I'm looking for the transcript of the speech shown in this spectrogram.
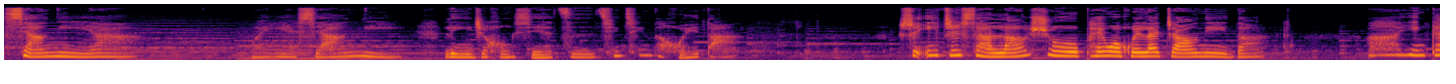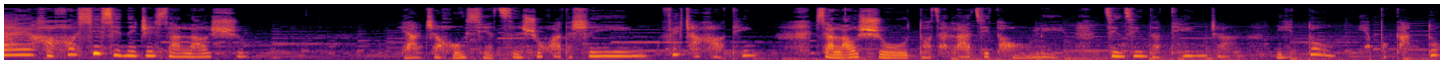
想你呀！’我也想你。”另一只红鞋子轻轻的回答：“是一只小老鼠陪我回来找你的，啊，应该好好谢谢那只小老鼠。”两只红鞋子说话的声音非常好听，小老鼠躲在垃圾桶里，静静的听着，一动也不敢动。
